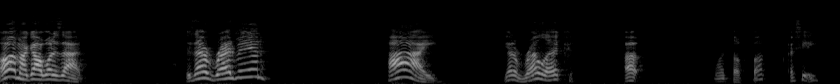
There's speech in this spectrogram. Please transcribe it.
Oh my god, what is that? Is that Redman? Hi. You got a relic. Uh, what the fuck? I see,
